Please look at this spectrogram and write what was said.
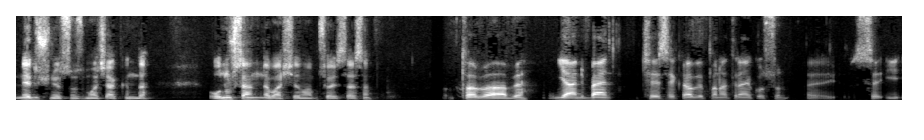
ne düşünüyorsunuz bu maç hakkında? Onur senle başlayalım abi söyle istersen. Tabii abi. Yani ben CSK ve Panathinaikos'un e, se-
